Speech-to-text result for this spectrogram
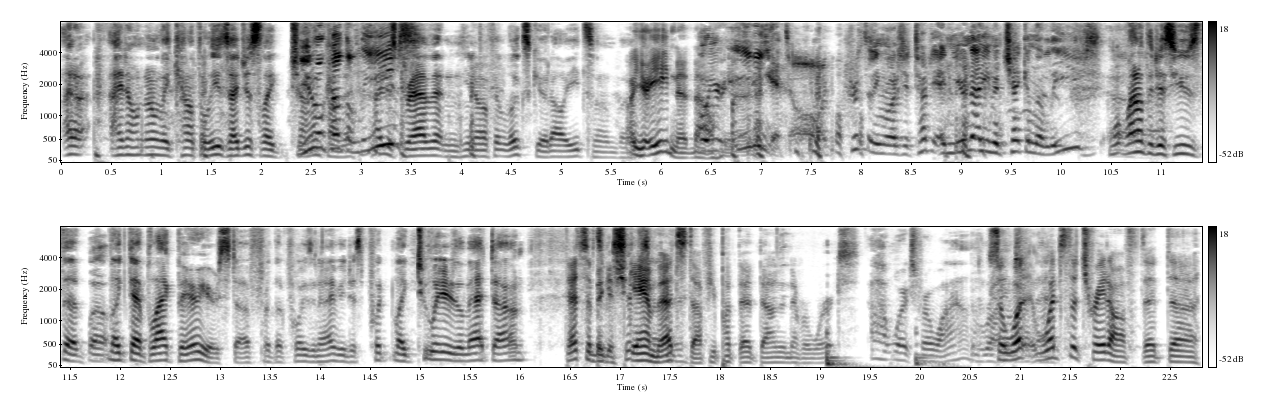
I don't. I don't normally count the leaves. I just like. You don't count on the it. I just grab it, and you know, if it looks good, I'll eat some. But Oh, you're eating it now. Oh, you're eating it. Oh, Chris doesn't even want you to touch it. And you're not even checking the leaves? Well, why don't they just use the Well- like that black barrier stuff for the poison ivy? Just put like two layers of that down. That's the biggest scam. That there. stuff. You put that down, it never works. Oh, it works for a while. So what? What's the trade off that uh,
